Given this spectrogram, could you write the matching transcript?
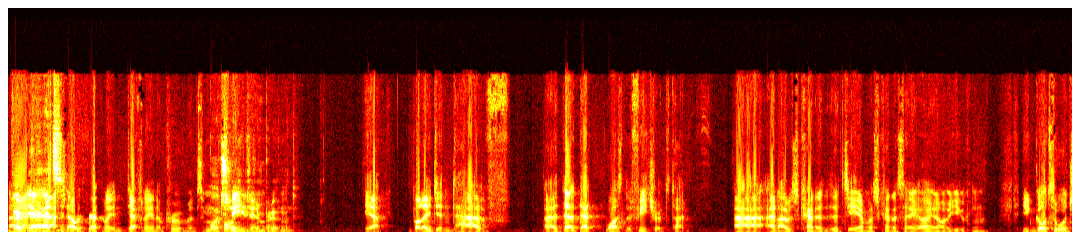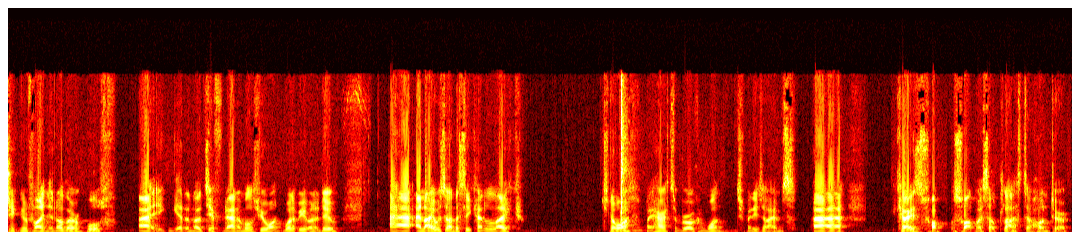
Uh, yeah, that, a- that was definitely definitely an improvement. Much but- needed improvement. yeah but i didn't have uh, that that wasn't a feature at the time. Uh and i was kind of the gm was kind of saying oh you know you can you can go to the woods you can find another wolf. Uh you can get another different animal if you want whatever you want to do. Uh, and i was honestly kind of like you know what my heart's been broken one too many times uh can i swap swap my subclass to hunter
